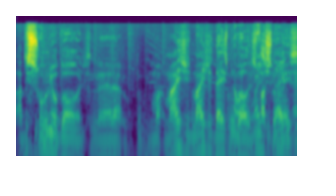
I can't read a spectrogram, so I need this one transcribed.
absurdo. 5 mil dólares. Né? Era mais de, mais de 10 mil Não, dólares facilmente. É.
